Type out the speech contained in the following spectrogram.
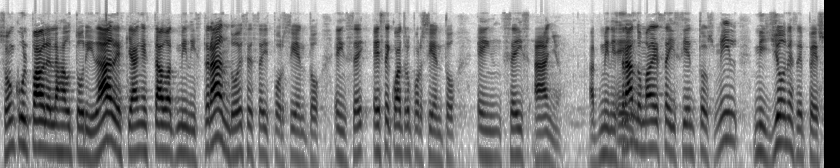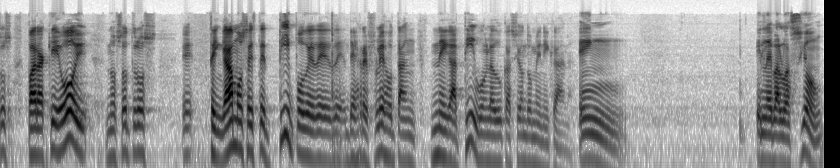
son culpables las autoridades que han estado administrando ese 6%, en ese 4% en seis años, administrando más de 600 mil millones de pesos para que hoy nosotros eh, tengamos este tipo de, reflejo tan negativo en la educación dominicana. En, en la evaluación,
